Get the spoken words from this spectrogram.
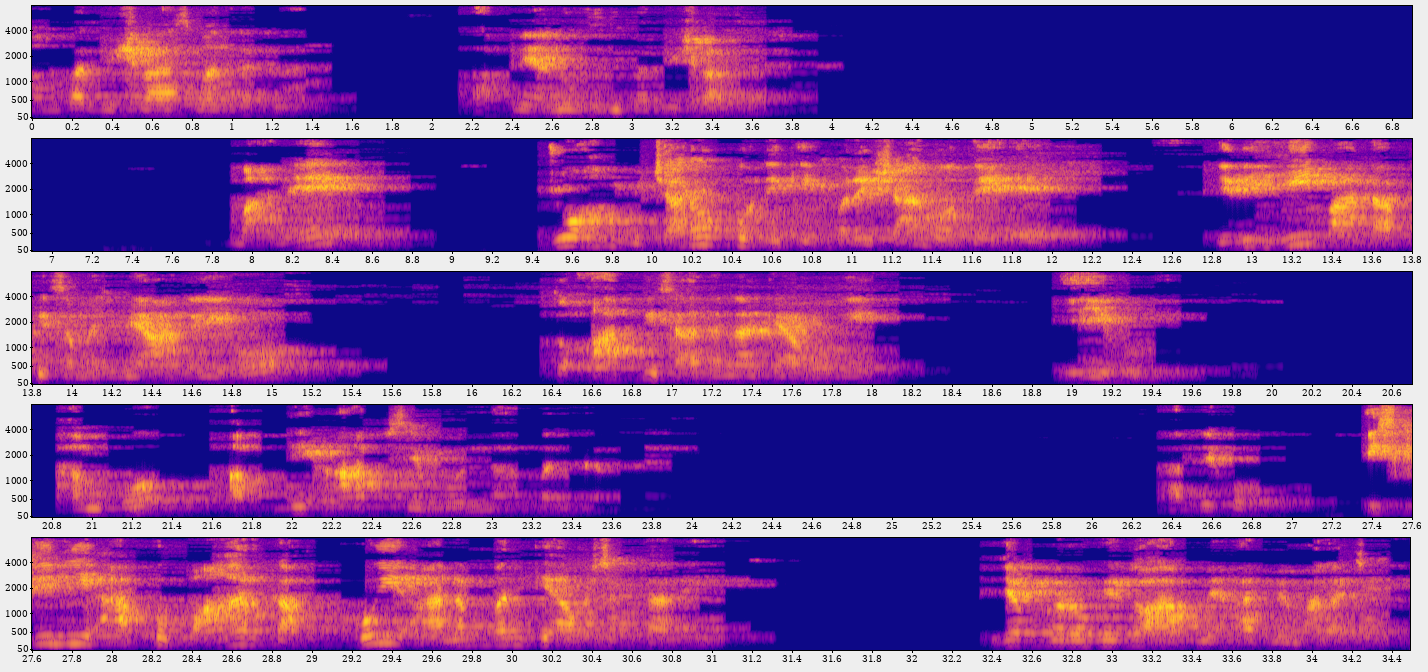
हम पर विश्वास मत रखना। अपने अनुभूति पर विश्वास रखना। माने, जो हम विचारों को लेके परेशान होते हैं यदि ये बात आपकी समझ में आ गई हो तो आपकी साधना क्या होगी? यही होगी। हमको अपने आप से बोलना बंद करना है देखो, इसके लिए आपको बाहर का कोई आलंबन की आवश्यकता नहीं। जब करोगे तो हाथ में हाथ में माला चाहिए।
